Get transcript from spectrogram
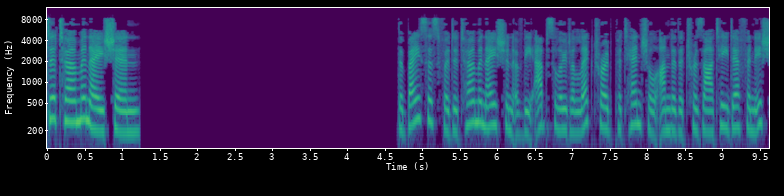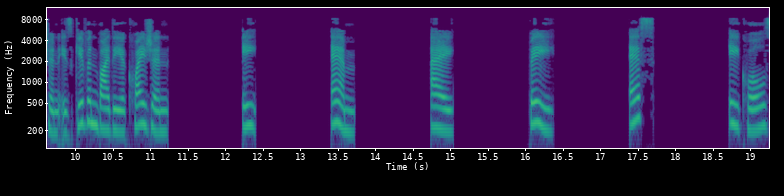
Determination. The basis for determination of the absolute electrode potential under the Trasatti definition is given by the equation E M A B S equals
